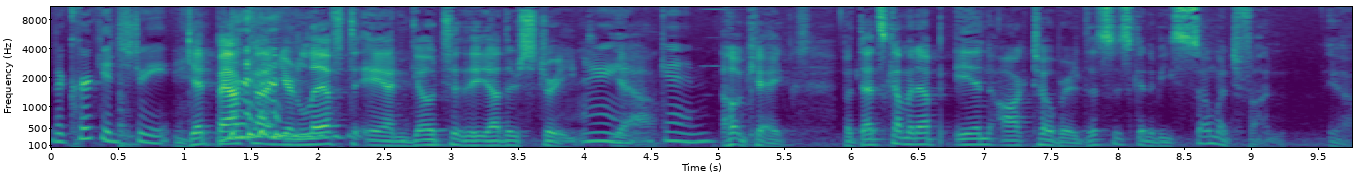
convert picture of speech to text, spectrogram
The crooked street. Get back on your lift and go to the other street. All right, yeah. good. Okay. But that's coming up in October. This is going to be so much fun. Yeah.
